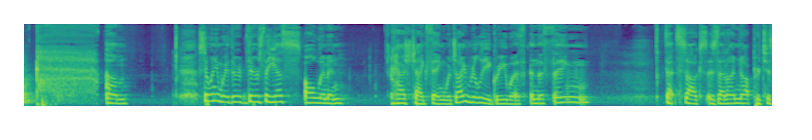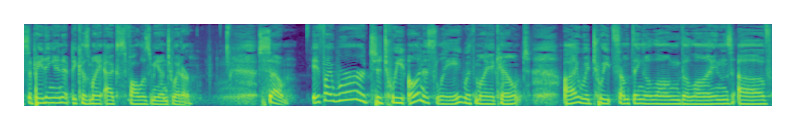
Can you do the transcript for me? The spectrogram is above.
Um. So anyway, there, there's the yes all women hashtag thing, which I really agree with, and the thing that sucks is that I'm not participating in it because my ex follows me on Twitter. So, if I were to tweet honestly with my account, I would tweet something along the lines of,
